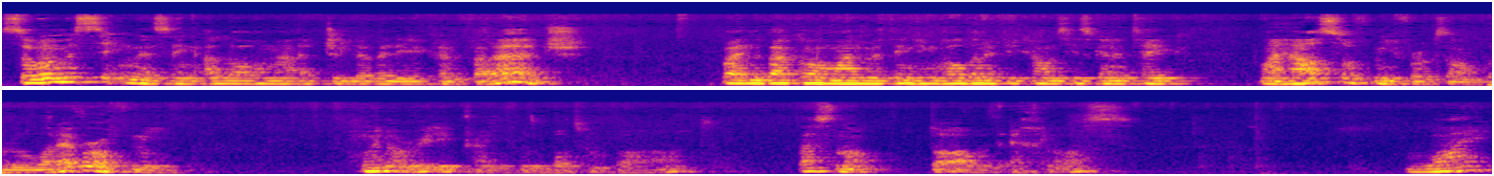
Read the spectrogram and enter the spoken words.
So when we're sitting there saying, Allahumma ajil waliyaka al-faraj, but in the back of our mind we're thinking, hold on, if he comes, he's going to take my house off me, for example, or whatever off me. We're not really praying from the bottom of our heart. That's not dua with ikhlas. Why?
